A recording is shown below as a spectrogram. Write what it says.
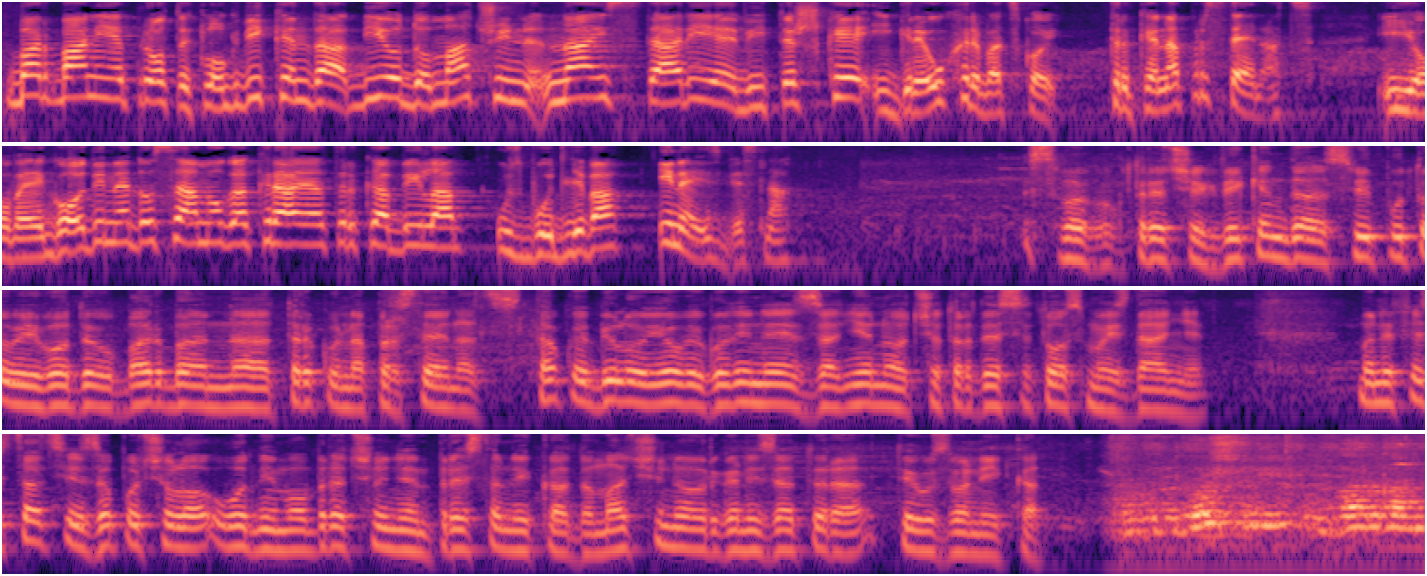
Barbani je proteklog vikenda bio domaćin najstarije viteške igre u Hrvatskoj, trke na prstenac. I ove godine do samoga kraja trka bila uzbudljiva i neizvjesna. Svakog trećeg vikenda svi putovi vode u Barba na trku na prstenac. Tako je bilo i ove godine za njeno 48. izdanje. Manifestacija je započela uvodnim obraćanjem predstavnika domaćina, organizatora te uzvanika. Dobrodošli Barban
